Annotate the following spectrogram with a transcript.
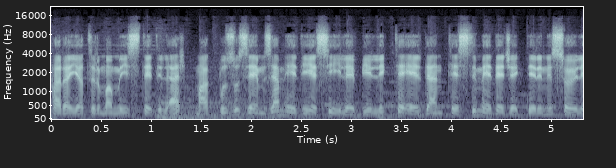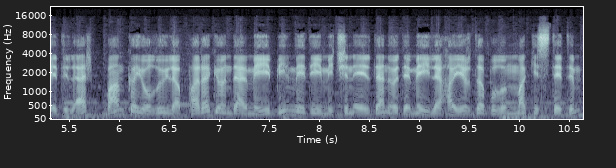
para yatırmamı istediler. Makbuzu zemzem hediyesi ile birlikte elden teslim edeceklerini söylediler. Banka yoluyla para göndermeyi bilmediğim için elden ödeme ile hayırda bulunmak istedim.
